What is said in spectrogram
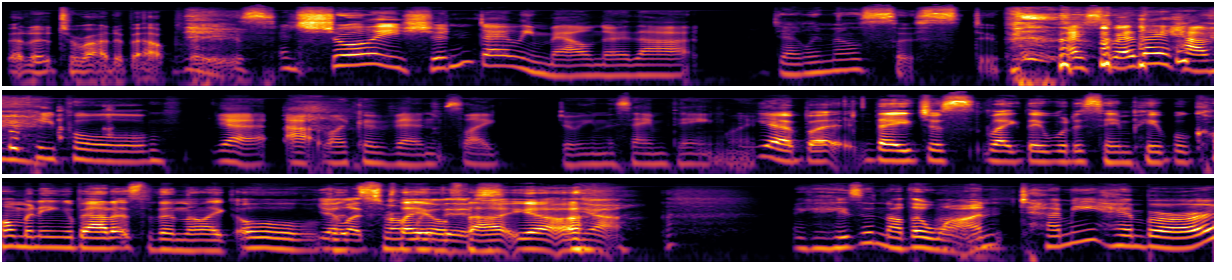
better to write about, please. And surely shouldn't Daily Mail know that? Daily Mail's so stupid. I swear they have people, yeah, at like events like doing the same thing. Like, Yeah, but they just like they would have seen people commenting about it, so then they're like, "Oh, Yeah, let's, let's play off this. that." Yeah, yeah. Okay, here's another one. Tammy Hembrow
